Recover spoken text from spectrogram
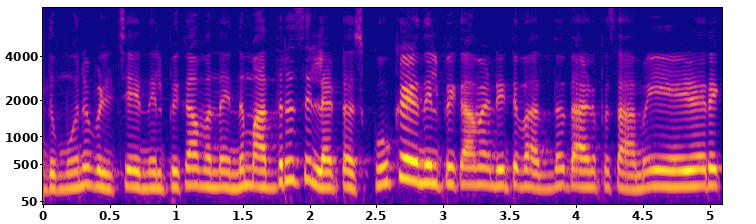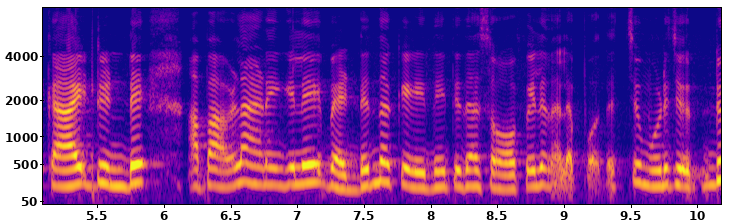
ഇതുമൂന്ന് വിളിച്ച് എഴുന്നേൽപ്പിക്കാൻ വന്ന ഇന്ന് മദ്രസ ഇല്ല കേട്ടോ സ്കൂൾക്ക് എഴുന്നേൽപ്പിക്കാൻ വേണ്ടിയിട്ട് വന്നതാണ്. ഇപ്പോൾ സമയം ഏഴരക്ക് ആയിട്ടുണ്ട്. അപ്പോൾ അവളാണെങ്കിൽ ബെഡിൽ നിന്നൊക്കെ എഴുന്നേറ്റ് ഇതാ സോഫയിൽ നല്ല പൊതച്ച് മൂടി ചുരുണ്ട്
